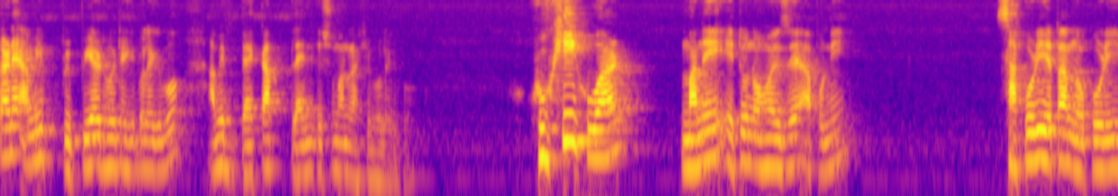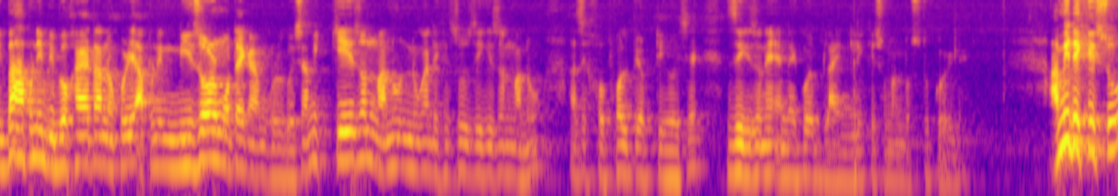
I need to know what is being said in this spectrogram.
কাৰণে আমি প্ৰিপেয়াৰ্ড হৈ থাকিব লাগিব আমি বেকআপ প্লেন কিছুমান ৰাখিব লাগিব। সুখী হোৱাৰ মানে এইটো নহয় যে আপুনি চাকৰি এটা নকৰি বা আপুনি ব্যৱসায় এটা নকৰি আপুনি নিজৰ মতে কাম কৰি গৈছে। আমি কেইজন মানুহ এনেকুৱা দেখিছোঁ যিকেইজন মানুহ আজি সফল ব্যক্তি হৈছে যিকেইজনে এনেকৈ ব্লাইণ্ডলি কিছুমান বস্তু কৰিলে। আমি দেখিছোঁ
